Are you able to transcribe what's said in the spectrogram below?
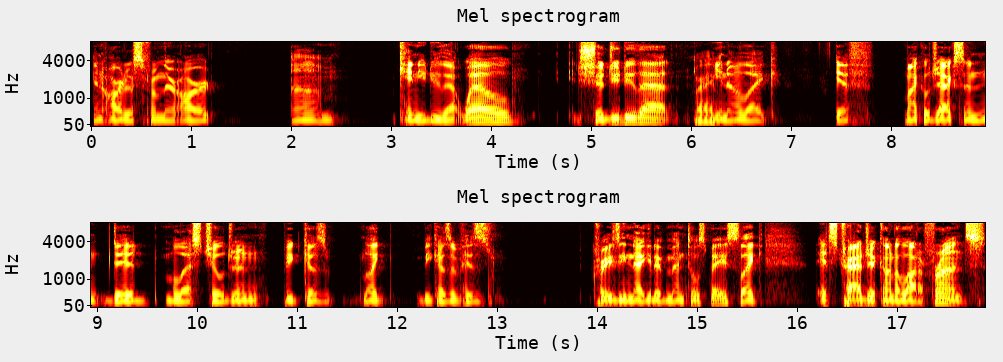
an artist from their art? Um, can you do that well? Should you do that? Right. You know, like if Michael Jackson did molest children because, like, because of his crazy negative mental space. Like it's tragic on a lot of fronts,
